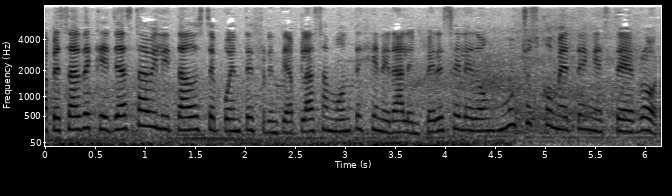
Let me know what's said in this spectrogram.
A pesar de que ya está habilitado este puente frente a Plaza Monte General en Pérez Celedón, muchos cometen este error.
